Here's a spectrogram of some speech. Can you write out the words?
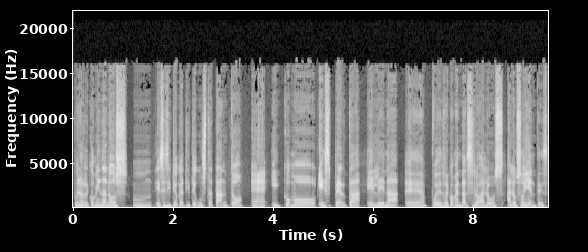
Bueno, recomiéndanos mm, ese sitio que a ti te gusta tanto eh, y como experta, Elena, eh, puedes recomendárselo a los, a los oyentes.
